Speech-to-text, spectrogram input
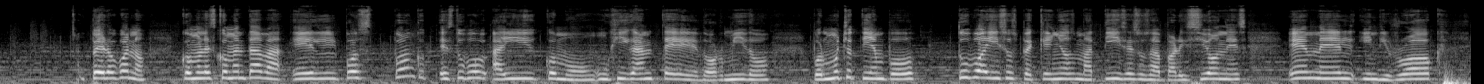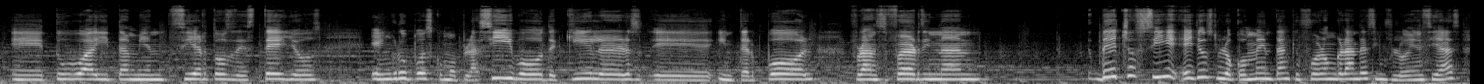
Pero bueno, como les comentaba, el post-punk estuvo ahí como un gigante dormido por mucho tiempo. Tuvo ahí sus pequeños matices, sus apariciones en el indie rock. Eh, tuvo ahí también ciertos destellos en grupos como Placebo, The Killers, eh, Interpol, Franz Ferdinand. De hecho, sí, ellos lo comentan que fueron grandes influencias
